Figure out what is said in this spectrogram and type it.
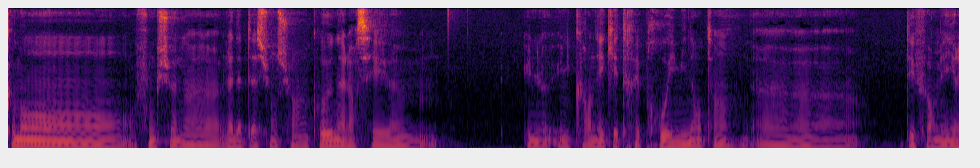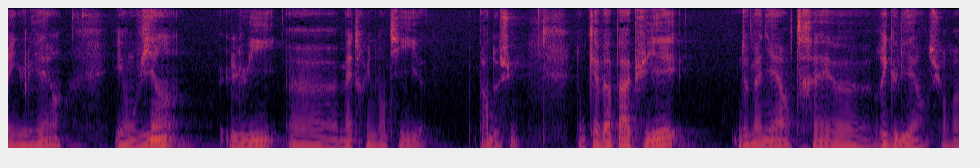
Comment fonctionne euh, l'adaptation sur un cône? Alors c'est une, cornée qui est très proéminente, hein, déformée, irrégulière, et on vient lui mettre une lentille par-dessus. Donc elle ne va pas appuyer de manière très euh, régulière sur, euh,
